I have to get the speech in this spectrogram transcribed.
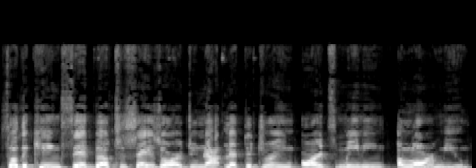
So the king said, Belteshazzar, do not let the dream or its meaning alarm you.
